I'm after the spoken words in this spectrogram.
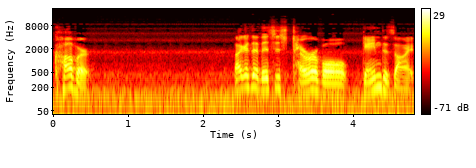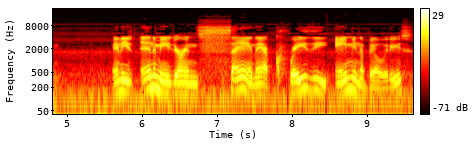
cover. Like I said, this is terrible game design. And these enemies are insane. They have crazy aiming abilities.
